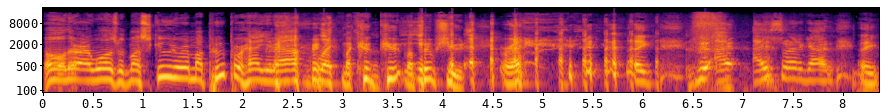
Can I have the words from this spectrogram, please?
"Oh, there I was with my scooter and my pooper hanging out." like, my coot coot, my poop shoot, right? like, dude, I, I swear to God, like,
